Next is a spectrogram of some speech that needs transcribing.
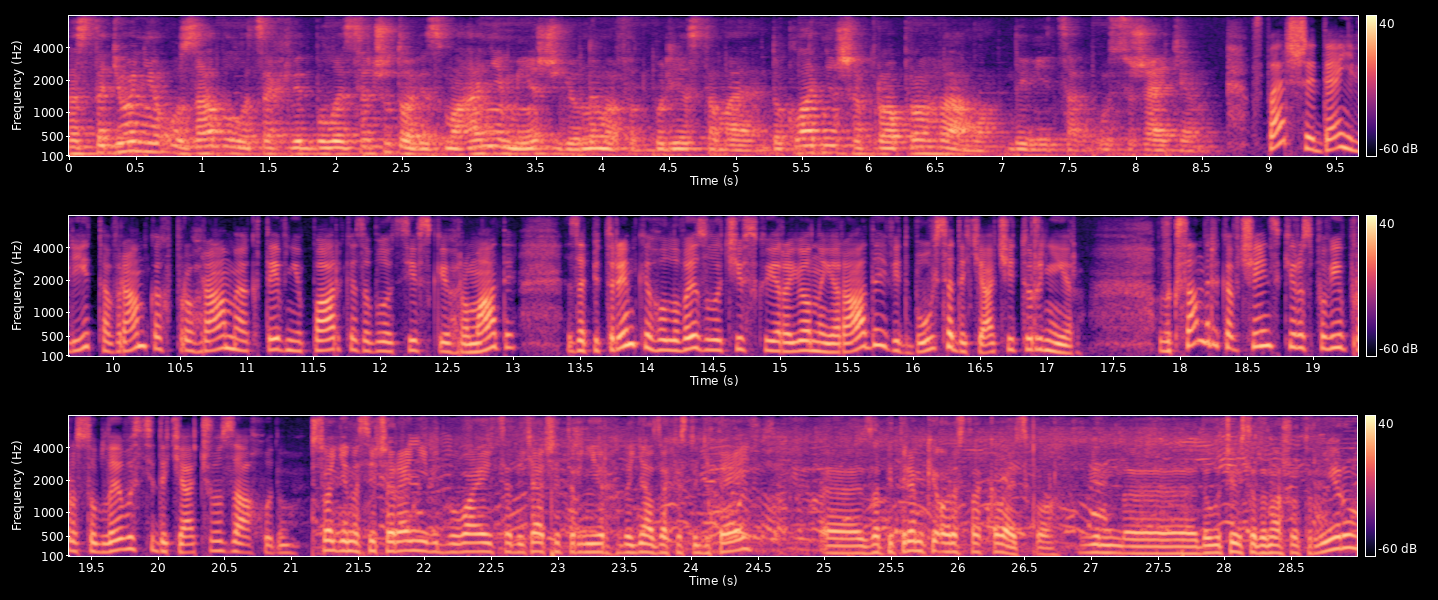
На стадіоні у Заболоцях відбулися чудові змагання між юними футболістами. Докладніше про програму дивіться у сюжеті. В перший день літа в рамках програми Активні парки Заболоцівської громади за підтримки голови Золочівської районної ради відбувся дитячий турнір. Олександр Кавчинський розповів про особливості дитячого заходу. Сьогодні на Січерені відбувається дитячий турнір до Дня захисту дітей за підтримки Ореста Кавецького. Він е, долучився до нашого турніру,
